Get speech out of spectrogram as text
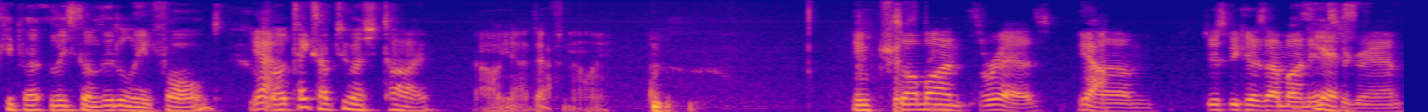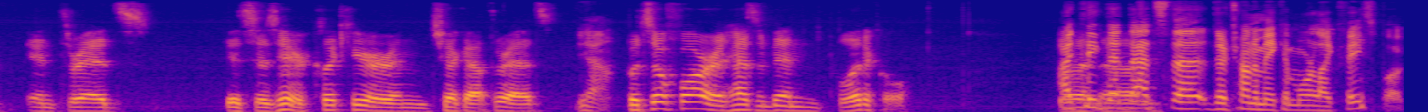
keep at least a little informed. Yeah. Well, it takes up too much time. oh yeah, definitely. Interesting. So I'm on Threads. Yeah. Um, just because I'm on Yes. Instagram and Threads, it says here, click here and check out Threads. yeah. But so far, it hasn't been political. I think that um, that's the they're trying to make it more like Facebook,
